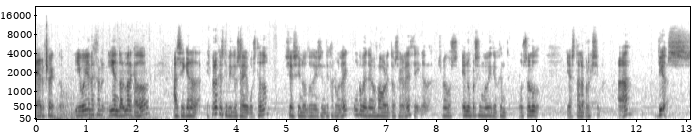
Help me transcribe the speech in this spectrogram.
Perfecto. Y voy a dejar yendo al marcador. Así que nada, espero que este vídeo os haya gustado. Si así no dudéis en dejar un like, un comentario favorito os agradece. Y nada, nos vemos en un próximo vídeo, gente. Un saludo y hasta la próxima. Adiós.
